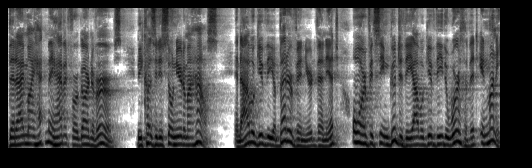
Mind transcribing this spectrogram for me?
that I may have it for a garden of herbs, because it is so near to my house and I will give thee a better vineyard than it, or if it seem good to thee, I will give thee the worth of it in money.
